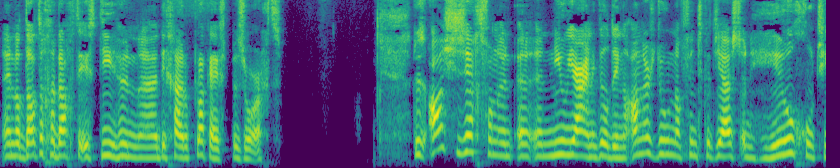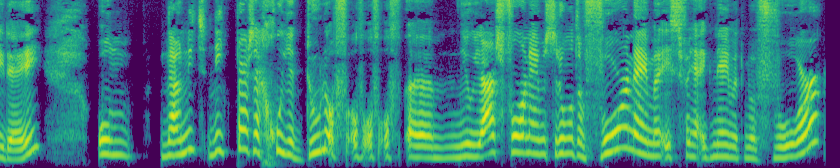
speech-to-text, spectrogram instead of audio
En dat dat de gedachte is die hun uh, die gouden plak heeft bezorgd. Dus als je zegt van een, een nieuw jaar en ik wil dingen anders doen, dan vind ik het juist een heel goed idee om nou niet, niet per se goede doelen of, of, of, of um, nieuwjaarsvoornemens te doen. Want een voornemen is van ja, ik neem het me voor.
